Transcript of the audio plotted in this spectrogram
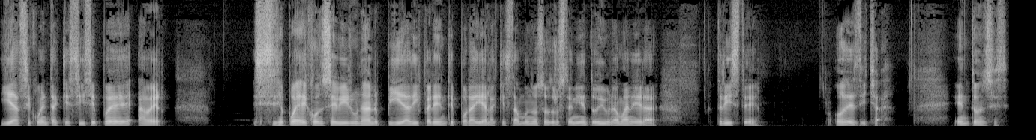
y darse cuenta que sí se puede haber, sí se puede concebir una vida diferente por ahí a la que estamos nosotros teniendo de una manera triste o desdichada. Entonces,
